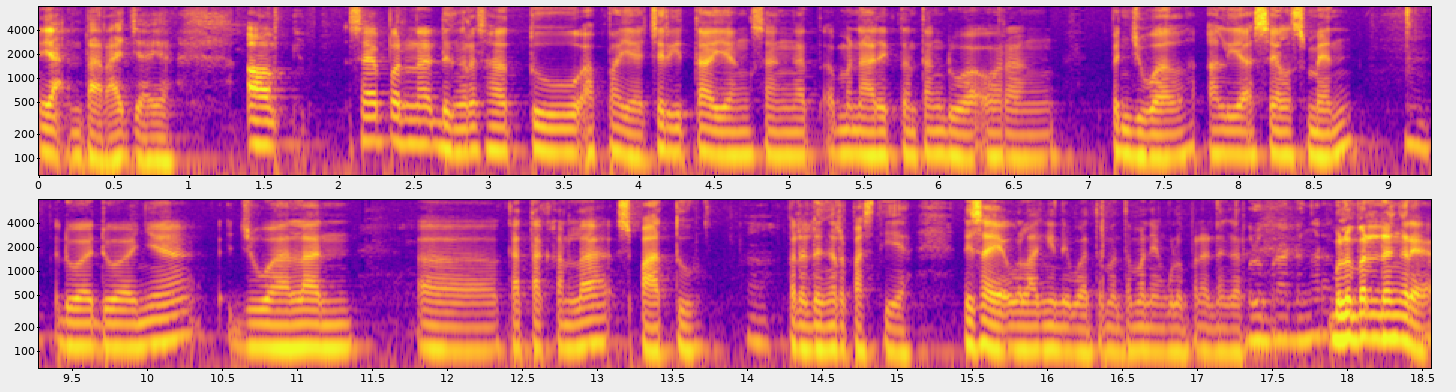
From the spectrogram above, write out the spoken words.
Ya, ntar aja ya. Em, saya pernah dengar satu apa ya cerita yang sangat menarik tentang dua orang penjual alias salesman. Kedua-duanya jualan eh, katakanlah sepatu. Pernah dengar pasti ya. Ini saya ulangi nih buat teman-teman yang belum pernah dengar. belum pernah dengar Belum pernah dengar ya?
